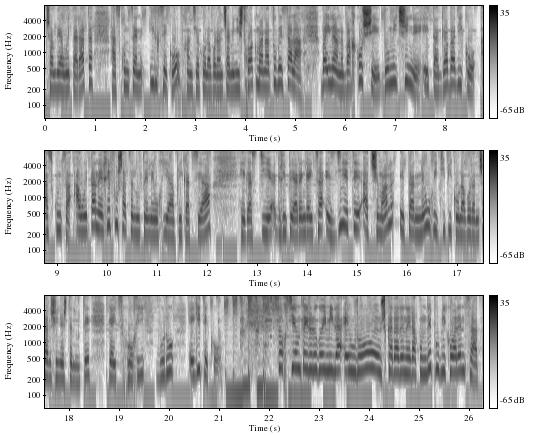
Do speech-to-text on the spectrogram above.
etxalde hauetarat askuntzen hiltzeko, Frantziako laborantza ministroak manatu bezala. Bainan Barkose, Domitxine eta Gabadiko askuntza hauetan errefusatzen dute neugia aplikatzea. Hegazti gripearen gaitza ez diete atseman eta neurri tipiko laborantzan sinesten dute gaitz hori buru egiteko. Zorziaunta irorogoi mila euro Euskararen erakunde publikoaren zat.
